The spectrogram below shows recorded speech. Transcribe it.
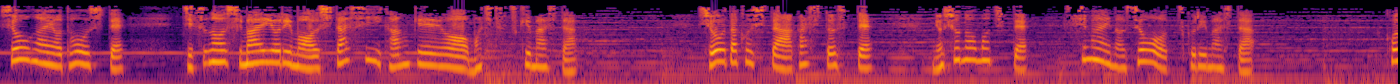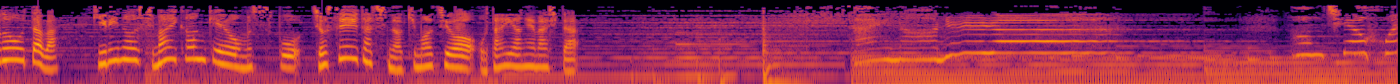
生涯を通して実の姉妹よりも親しい関係を持ち続けました。承諾した証として、女書の持ちて姉妹の書を作りました。この歌は義理の姉妹関係を結ぶ女性たちの気持ちを歌い上げました。在那女人梦前环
